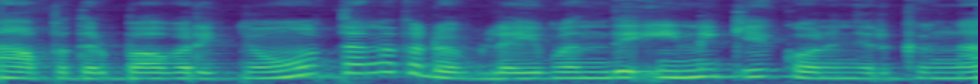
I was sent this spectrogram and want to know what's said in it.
நாற்பது ரூபாய் வரைக்கும் தங்கத்தோட விலை வந்து இன்றைக்கி குறைஞ்சிருக்குங்க.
